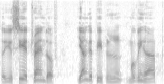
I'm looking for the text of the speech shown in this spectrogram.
So you see a trend of younger people moving up,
